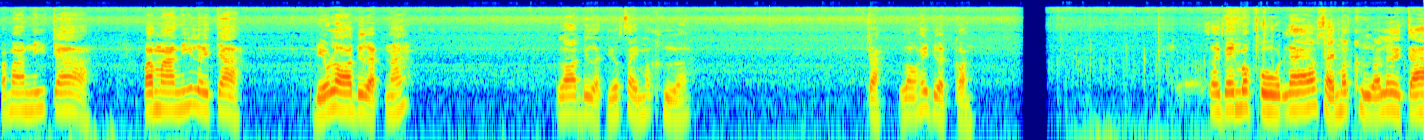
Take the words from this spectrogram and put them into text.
ประมาณนี้จ้า ประมาณนี้เลยจ้า เดี๋ยวรอเดือดนะ รอเดือดเดี๋ยวใส่มะเขือจ้ะรอให้เดือดก่อน ส่ใบมะกรูดแล้วใส่มะเขือเลยจ้า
